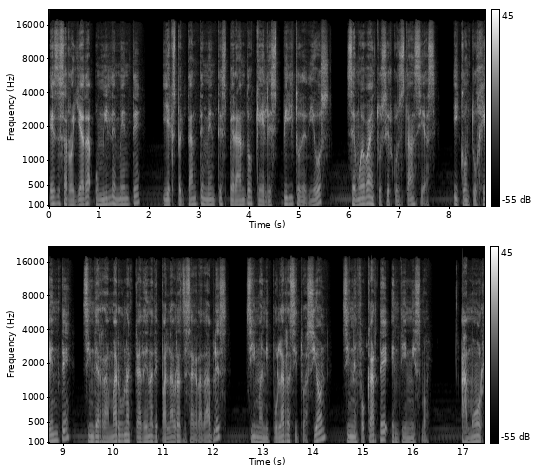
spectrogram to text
es desarrollada humildemente y expectantemente esperando que el Espíritu de Dios se mueva en tus circunstancias y con tu gente sin derramar una cadena de palabras desagradables sin manipular la situación, sin enfocarte en ti mismo. Amor,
